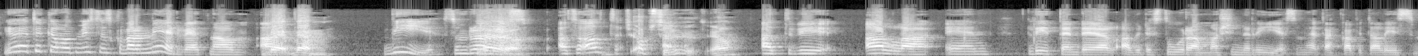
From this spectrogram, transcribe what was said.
Jo, jag tycker att åtminstone ska vara medvetna om att Vem? vi som rör Ja, ja. oss... Alltså allt... Absolut, ja. Att vi alla är en liten del av det stora maskineriet som heter kapitalism.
